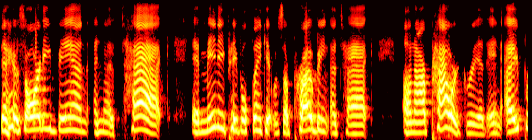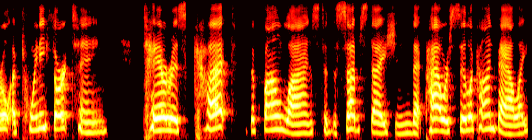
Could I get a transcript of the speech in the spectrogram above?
There has already been an attack, and many people think it was a probing attack on our power grid. In April of 2013, terrorists cut the phone lines to the substation that powers Silicon Valley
